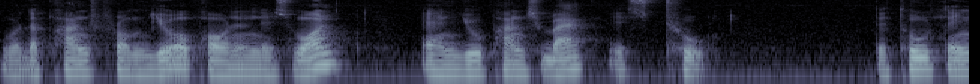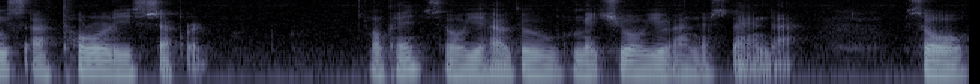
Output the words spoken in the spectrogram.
Well, the punch from your opponent is one, and you punch back is two. The two things are totally separate. Okay, so you have to make sure you understand that. So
